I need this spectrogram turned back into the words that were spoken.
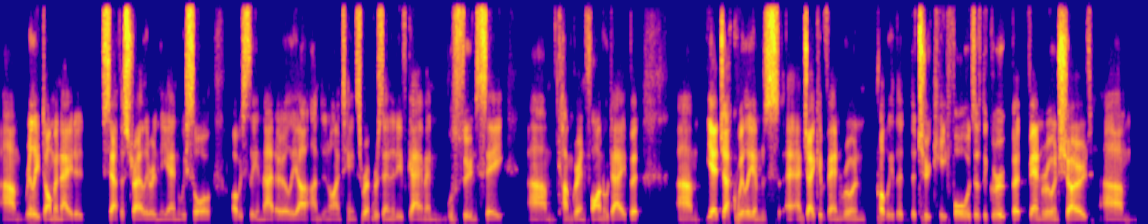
um, really dominated South Australia in the end. We saw obviously in that earlier under 19s representative game, and we'll soon see um, come grand final day. But um, yeah, Jack Williams and Jacob Van Rooyen probably the, the two key forwards of the group. But Van Rooyen showed um,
